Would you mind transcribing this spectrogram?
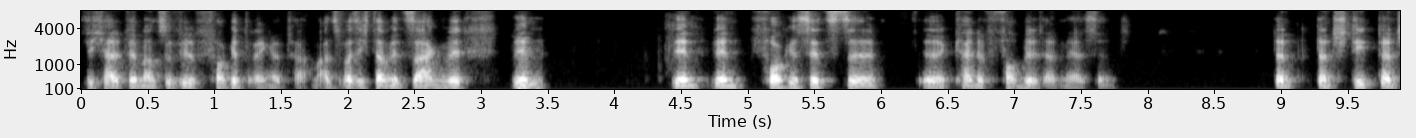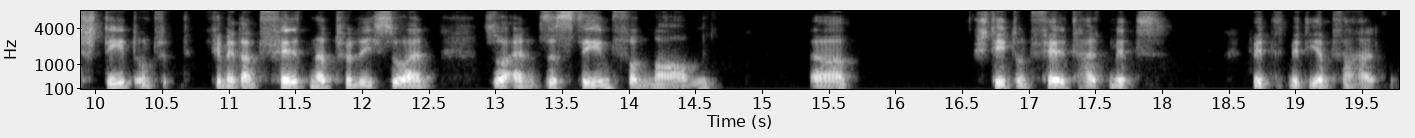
sich halt, wenn man so will, vorgedrängelt haben. Also was ich damit sagen will, wenn, mhm. wenn, wenn Vorgesetzte äh, keine Vorbilder mehr sind, dann, dann, steht, dann steht und vielmehr dann fällt natürlich so ein, so ein System von Normen, äh, steht und fällt halt mit, mit, mit ihrem Verhalten.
